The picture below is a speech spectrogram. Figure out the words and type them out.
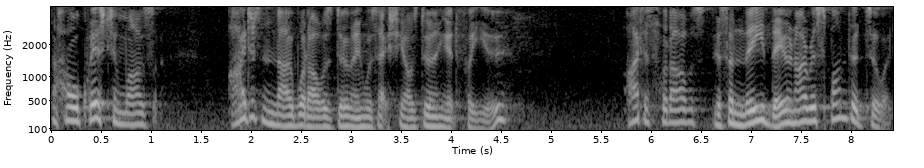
The whole question was I didn't know what I was doing was actually I was doing it for you. I just thought I was there's a need there and I responded to it.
